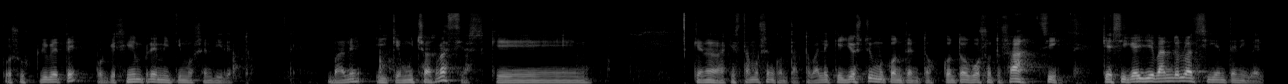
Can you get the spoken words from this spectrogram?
pues suscríbete porque siempre emitimos en directo. ¿Vale? Y que muchas gracias, que, que nada, que estamos en contacto, ¿vale? Que yo estoy muy contento con todos vosotros. Ah, sí, que sigáis llevándolo al siguiente nivel.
